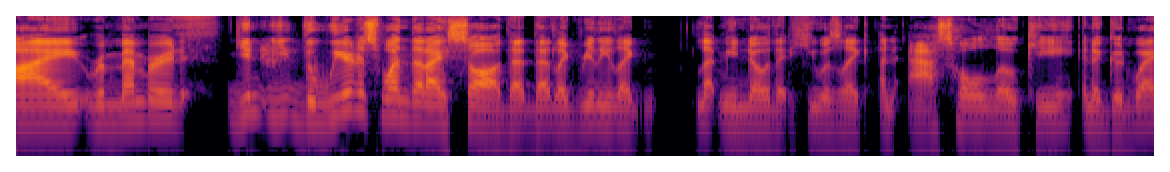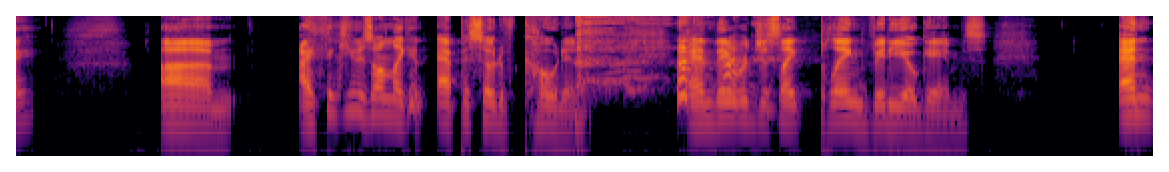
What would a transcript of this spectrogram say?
I remembered you, you, the weirdest one that I saw that that like really like let me know that he was like an asshole low key in a good way. Um, I think he was on like an episode of Conan, and they were just like playing video games, and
